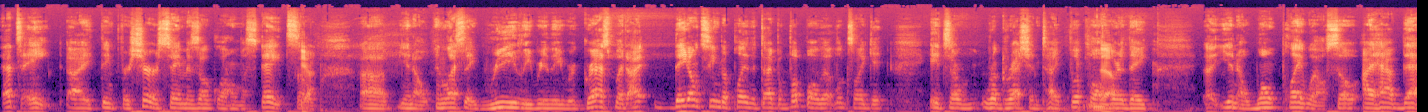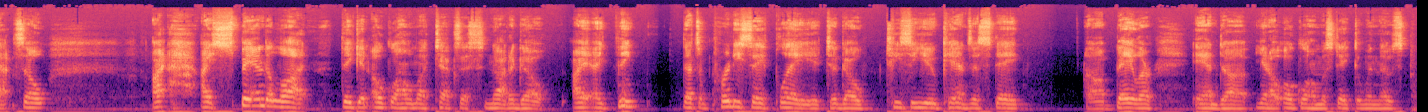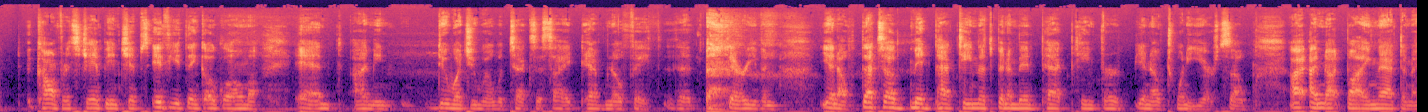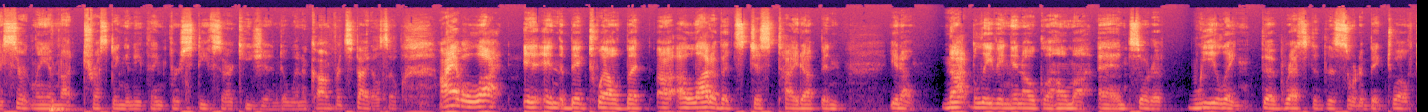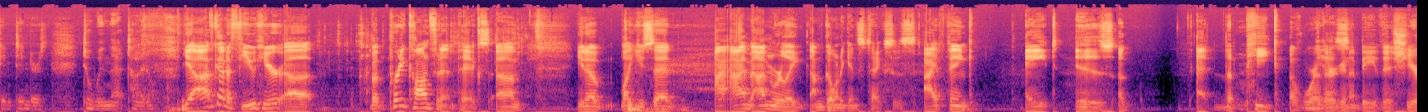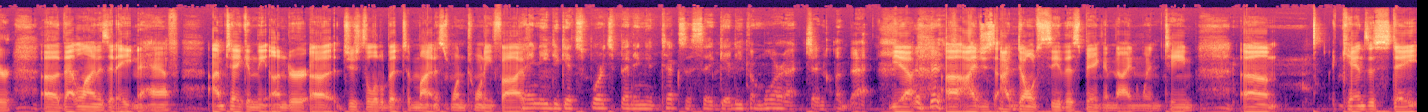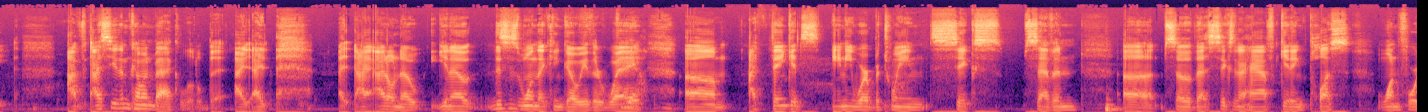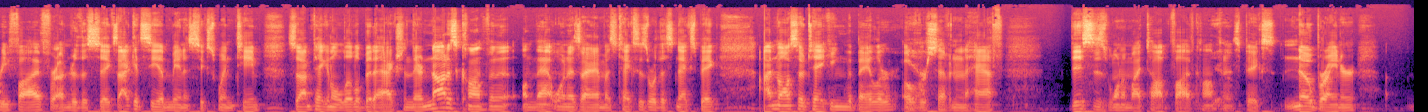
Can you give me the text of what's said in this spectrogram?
that's eight, I think for sure, same as Oklahoma State. So, Yeah. uh, you know, unless they really, really regress, but I they don't seem to play the type of football that looks like it. It's a regression type football No. where they, uh, you know, won't play well. So I have that. So I I spanned a lot thinking Oklahoma, Texas, not a go. I, I think that's a pretty safe play to go TCU, Kansas State, uh, Baylor, and uh, you know Oklahoma State to win those conference championships. If you think Oklahoma, and I mean, do what you will with Texas, I have no faith that they're even, you know, that's a mid-pack team that's been a mid-pack team for you know 20 years. So I, I'm not buying that, and I certainly am not trusting anything for Steve Sarkisian to win a conference title. So I have a lot in, in the Big 12, but uh, a lot of it's just tied up in, you know, not believing in Oklahoma and sort of wheeling the rest of the sort of Big 12 contenders to win that title. Yeah, I've got a few here, uh, but pretty confident picks. Um, you know, like you said, I, I'm I'm really I'm going against Texas. I think eight is a at the peak of where they're going to be this year. Uh, that line is at eight and a half. I'm taking the under uh, just a little bit to minus one twenty five. They need to get sports betting in Texas to get even more action on that. Yeah, uh, I just I don't see this being a nine win team. Um, Kansas State, I've, I see them coming back a little bit. I, I I I don't know. You know, this is one that can go either way. Um, I think it's anywhere between six. Seven, uh, so that's six and a half, getting plus 145 for under the six. I could see them being a six win team, so I'm taking a little bit of action there. Not as confident on that one as I am as Texas or this next pick. I'm also taking the Baylor over Yeah. seven and a half this is one of my top five confidence picks. No brainer.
